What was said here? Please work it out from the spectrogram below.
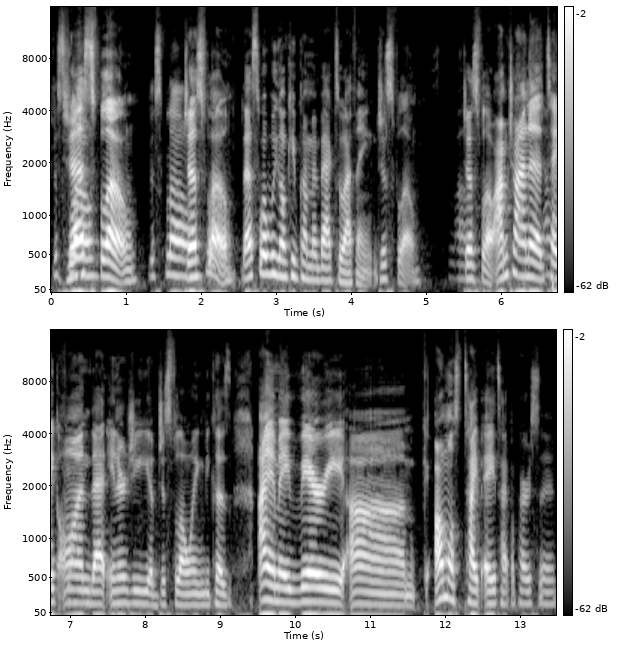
Just Just flow. just flow Just flow. That's what we're gonna keep coming back to. I think. Just flow. Just flow. I'm trying to take on that energy of just flowing because I am a very um almost type A type of person.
